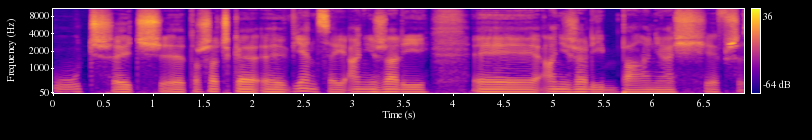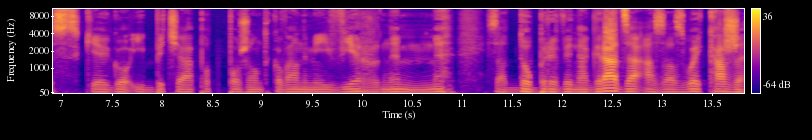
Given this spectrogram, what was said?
uczyć e, troszeczkę e, więcej, aniżeli, aniżeli bania się wszystkiego i bycia podporządkowanym i wiernym. Za dobry wynagradza, a za złe karze.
